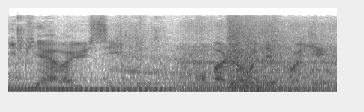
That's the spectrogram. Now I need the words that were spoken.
Votre coéquipier a réussi. On va le redéployer.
